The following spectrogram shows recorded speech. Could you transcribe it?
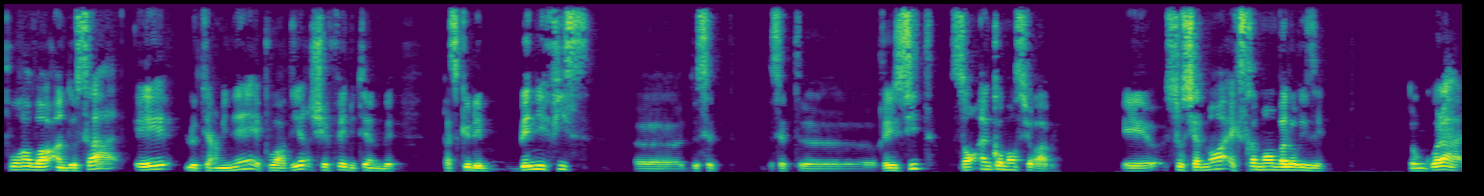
pour avoir un dossard et le terminer et pouvoir dire j'ai fait du TMB. Parce que les bénéfices euh, de cette, euh, réussite sont incommensurables et socialement extrêmement valorisés. Donc voilà,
